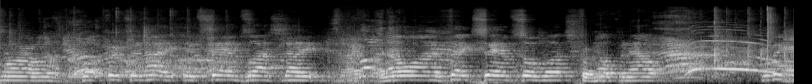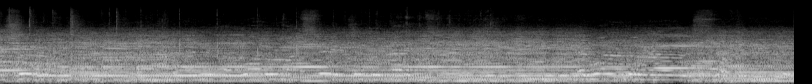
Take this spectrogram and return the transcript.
Tomorrow, but for tonight, it's Sam's last night. And I want to thank Sam so much for helping out, for making sure we have water on stage every night, and whatever uh, stuff that you do.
